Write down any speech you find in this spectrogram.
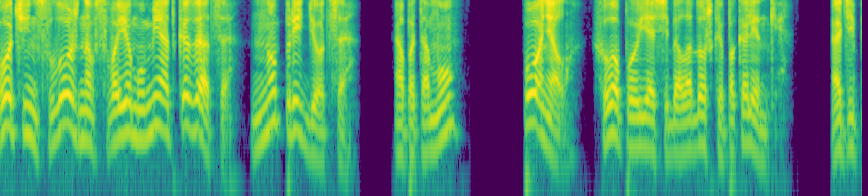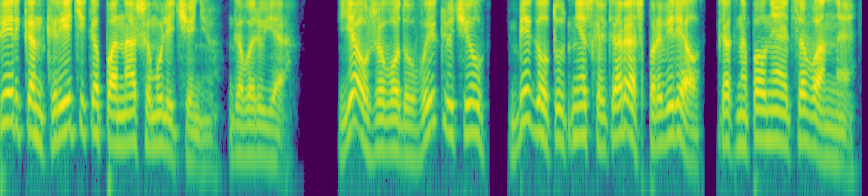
очень сложно в своем уме отказаться, но придется. А потому... Понял, хлопаю я себя ладошкой по коленке. А теперь конкретика по нашему лечению, говорю я. Я уже воду выключил, бегал тут несколько раз, проверял, как наполняется ванная,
